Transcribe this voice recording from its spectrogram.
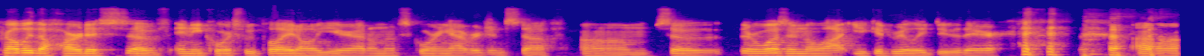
probably the hardest of any course we played all year. I don't know scoring average and stuff. Um, so there wasn't a lot you could really do there. uh,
